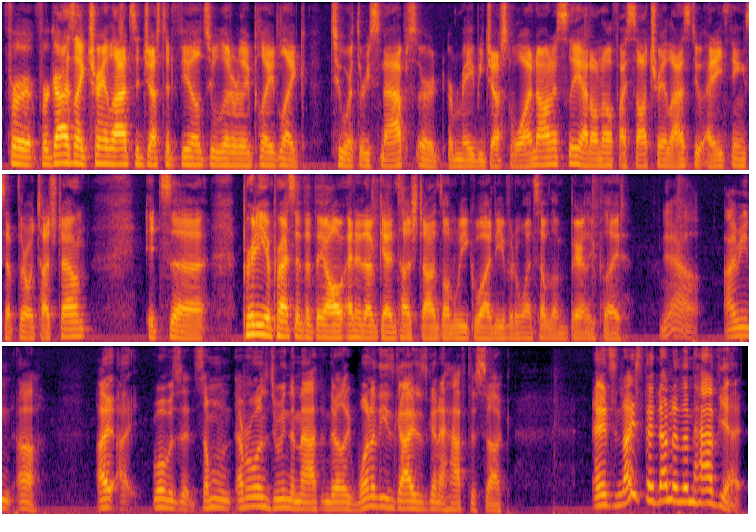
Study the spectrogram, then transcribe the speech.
for for guys like Trey Lance and Justin Fields who literally played like two or three snaps or or maybe just one. Honestly, I don't know if I saw Trey Lance do anything except throw a touchdown. It's uh pretty impressive that they all ended up getting touchdowns on week one, even when some of them barely played. Yeah, I mean, uh, I, I what was it? Someone, everyone's doing the math, and they're like, one of these guys is gonna have to suck, and it's nice that none of them have yet.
